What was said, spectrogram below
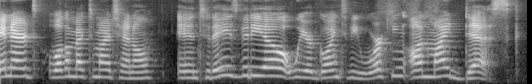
Hey nerds, welcome back to my channel. In today's video, we are going to be working on my desk.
